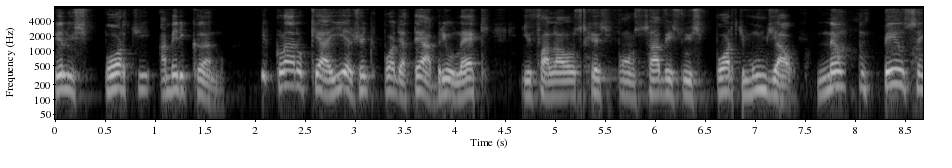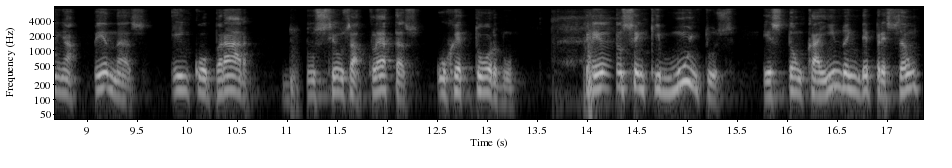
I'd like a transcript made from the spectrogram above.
pelo esporte americano. E claro que aí a gente pode até abrir o leque e falar aos responsáveis do esporte mundial. Não pensem apenas em cobrar dos seus atletas o retorno pensem que muitos estão caindo em depressão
